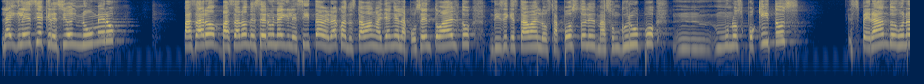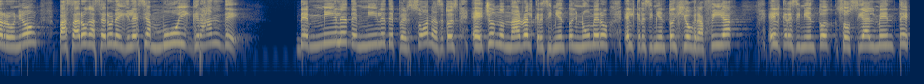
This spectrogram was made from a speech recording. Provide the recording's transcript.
La iglesia creció en número, Pasaron, pasaron de ser una iglesita, ¿verdad? Cuando estaban allá en el aposento alto, dice que estaban los apóstoles más un grupo, mm, unos poquitos, esperando en una reunión, pasaron a ser una iglesia muy grande, de miles de miles de personas. Entonces, Hechos nos narra el crecimiento en número, el crecimiento en geografía, el crecimiento socialmente,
